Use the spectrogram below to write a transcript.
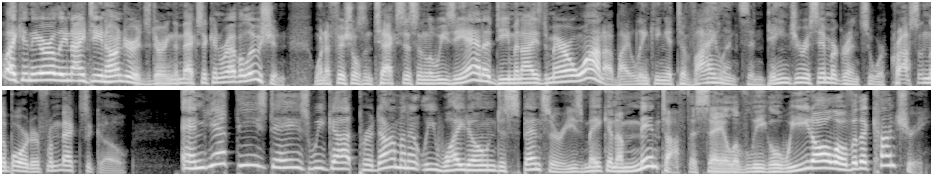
Like in the early 1900s during the Mexican Revolution, when officials in Texas and Louisiana demonized marijuana by linking it to violence and dangerous immigrants who were crossing the border from Mexico. And yet, these days, we got predominantly white owned dispensaries making a mint off the sale of legal weed all over the country.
